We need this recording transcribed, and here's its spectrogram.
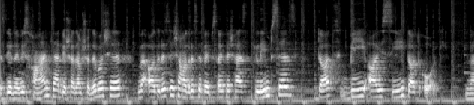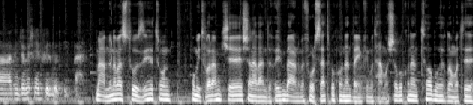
زیرنویس خواهند کرد یا شاید هم شده باشه و آدرسش هم آدرس وبسایتش هست glimpses.bic.org و از اینجا میشه این فیلم رو دید. بله. ممنونم از توضیحتون. امیدوارم که شنونده های این برنامه فرصت بکنن و این فیلم رو تماشا بکنن تا با اقدامات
